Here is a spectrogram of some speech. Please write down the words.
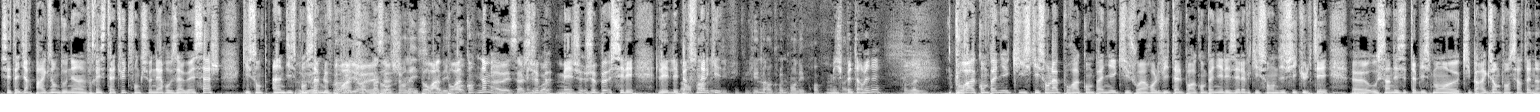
C'est-à-dire, par exemple, donner un vrai statut de fonctionnaire aux AESH qui sont indispensables Euh, faut pour, pour- pour- non mais, je quoi peux, mais je, je peux, c'est les les, les Non, on personnels qui des difficultés de recrutement des profs. mais je peux terminer. Vas-y. pour accompagner qui, qui sont là pour accompagner qui jouent un rôle vital pour accompagner les élèves qui sont en difficulté euh, au sein des établissements euh, qui par exemple ont certaines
